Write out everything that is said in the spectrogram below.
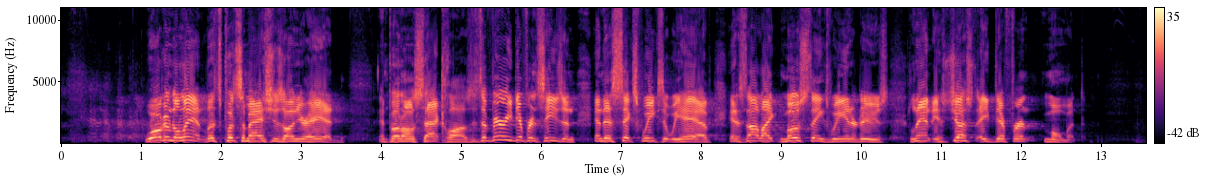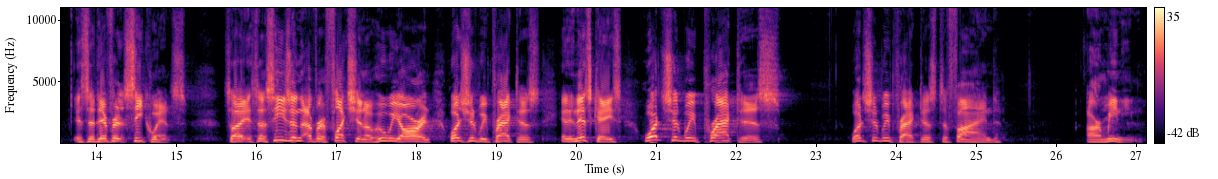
Welcome to Lent. Let's put some ashes on your head and put on sackcloth. It's a very different season in this six weeks that we have, and it's not like most things we introduce. Lent is just a different moment, it's a different sequence. So it's a season of reflection of who we are and what should we practice. And in this case, what should we practice? What should we practice to find our meaning?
